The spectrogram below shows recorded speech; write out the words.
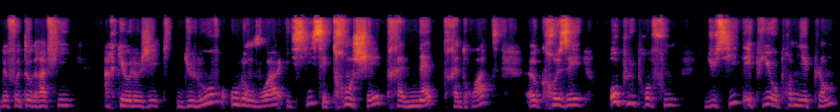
de photographies archéologique du Louvre, où l'on voit ici ces tranchées très nettes, très droites, euh, creusées au plus profond du site, et puis au premier plan,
